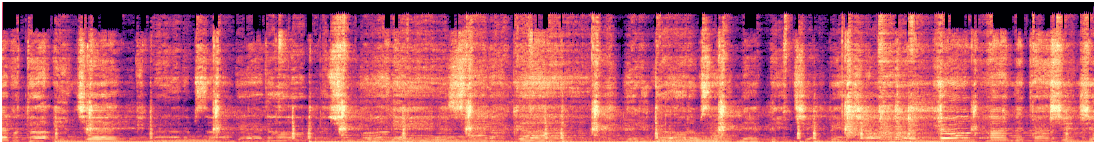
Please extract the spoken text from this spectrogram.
언제부터인지 마음속에도 충분히 살아가. 흐린 구름 사이 내 빛인 빛처럼 묘한 내 탓인지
